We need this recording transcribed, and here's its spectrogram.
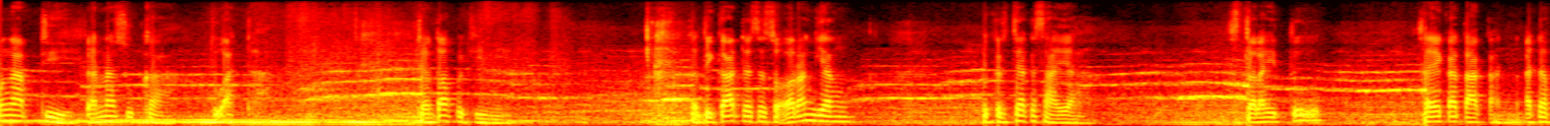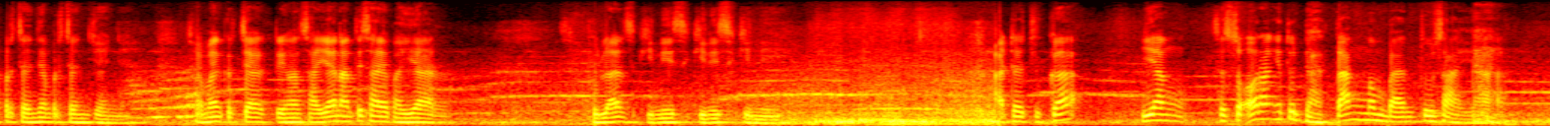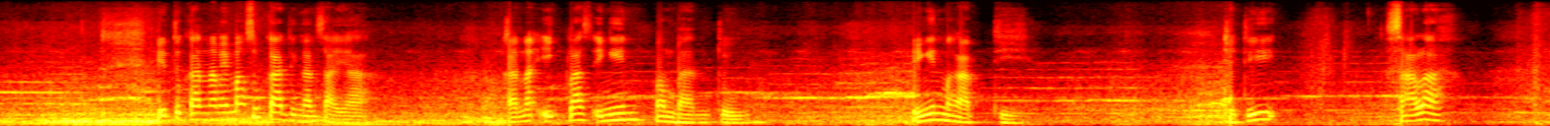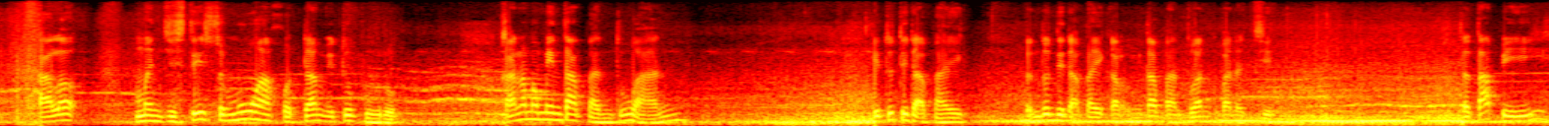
mengabdi, karena suka, itu ada. Contoh begini. Ketika ada seseorang yang bekerja ke saya. Setelah itu saya katakan ada perjanjian-perjanjiannya. Sama yang kerja dengan saya nanti saya bayar bulan segini segini segini. Ada juga yang seseorang itu datang membantu saya. Itu karena memang suka dengan saya. Karena ikhlas ingin membantu. Ingin mengabdi. Jadi salah kalau menjisti semua khodam itu buruk karena meminta bantuan itu tidak baik tentu tidak baik kalau minta bantuan kepada jin tetapi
